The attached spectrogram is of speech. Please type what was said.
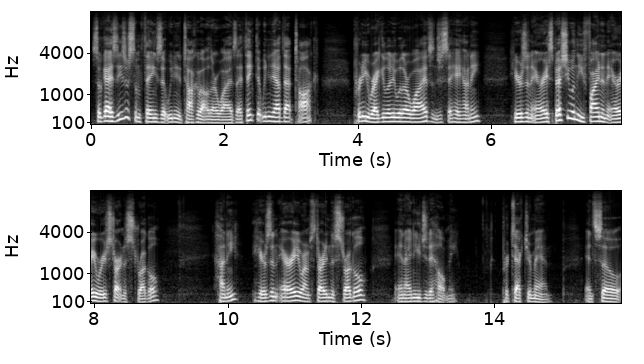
So, guys, these are some things that we need to talk about with our wives. I think that we need to have that talk pretty regularly with our wives and just say, hey, honey, here's an area, especially when you find an area where you're starting to struggle. Honey, here's an area where I'm starting to struggle and I need you to help me. Protect your man. And so,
